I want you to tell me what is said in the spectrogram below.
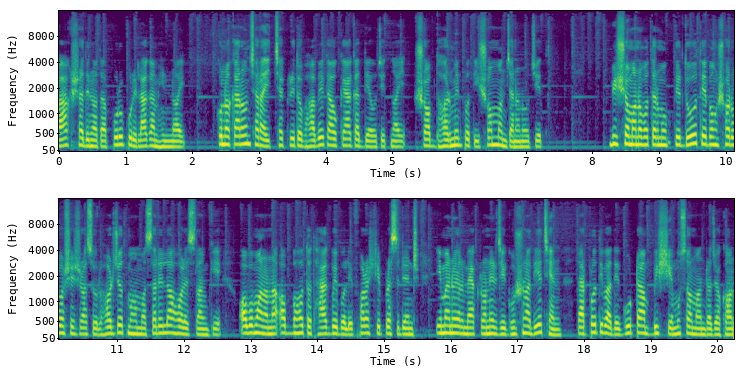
বাক স্বাধীনতা পুরোপুরি লাগামহীন নয়। কোনো কারণ ছাড়া ইচ্ছাকৃতভাবে কাউকে আঘাত দেওয়া উচিত নয়। সব ধর্মের প্রতি সম্মান জানানো উচিত। বিশ্ব মানবতার মুক্তির দূত এবং সর্বশেষ রাসুল হরজত মোহাম্মদ সাল্লাহ ইসলামকে অবমাননা অব্যাহত থাকবে বলে ফরাসি প্রেসিডেন্ট ইমানুয়েল ম্যাক্রনের যে ঘোষণা দিয়েছেন, তার প্রতিবাদে গোটা বিশ্বে মুসলমানরা যখন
